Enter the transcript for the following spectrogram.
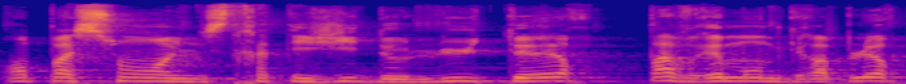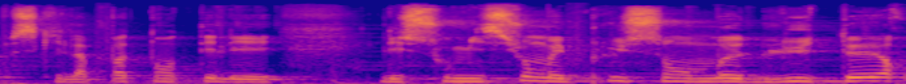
en passant à une stratégie de lutteur, pas vraiment de grappleur parce qu'il n'a pas tenté les, soumissions, mais plus en mode lutteur,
